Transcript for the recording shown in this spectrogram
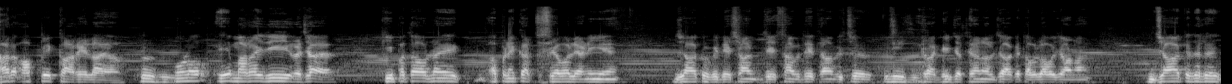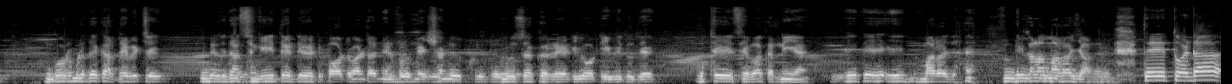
ਹਰ ਆਪੇ ਕਾਰੇ ਲਾਇਆ। ਹੁਣ ਇਹ ਮਹਾਰਾਜ ਦੀ ਰਜਾ ਹੈ। ਕੀ ਪਤਾ ਉਹਨੇ ਆਪਣੇ ਘਰ 'ਚ ਸੇਵਾ ਲੈਣੀ ਹੈ। ਜਾਂ ਕੋਈ ਵਿਦੇਸ਼ਾਂ ਦੇਸ਼ਾਂ ਵਿਦੇਸ਼ਾਂ ਵਿੱਚ ਜੀ ਜੀ। ਰਾਗੀ ਜਥਿਆਂ ਨਾਲ ਜਾ ਕੇ ਤਬਲਾ ਵਜਾਉਣਾ। ਜਾਂ ਕਿਤੇ ਗਵਰਨਮੈਂਟ ਦੇ ਘਰ ਦੇ ਵਿੱਚ ਜਿੱਦਾਂ ਸੰਗੀਤ ਦੇ department and information. Music radio TV ਦੂਜੇ ਉੱਥੇ ਸੇਵਾ ਕਰਨੀ ਹੈ। ਇਹ ਤੇ ਇਹ ਮਹਾਰਾਜ ਇਹ ਕਲਾ ਮਹਾਰਾਜ ਜਾਣਦੇ। ਤੇ ਤੁਹਾਡਾ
